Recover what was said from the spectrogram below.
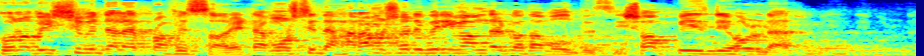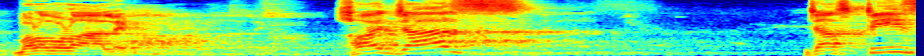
কোন বিশ্ববিদ্যালয়ের প্রফেসর, এটা মসজিদে হারাম শরীফের ইমামদের কথা বলতেছি, সব পিএইচডি হোল্ডার বড় বড় আলেম। হয় জাজ, জাস্টিস,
